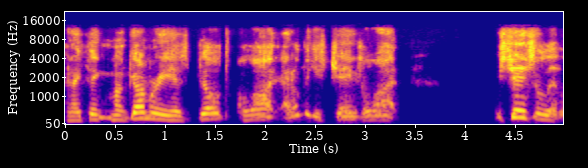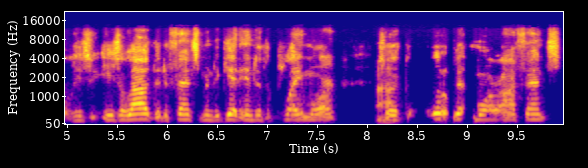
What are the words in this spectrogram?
And I think Montgomery has built a lot. I don't think he's changed a lot. He's changed a little. He's he's allowed the defensemen to get into the play more, uh-huh. so a little bit more offense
